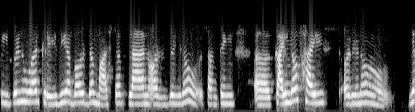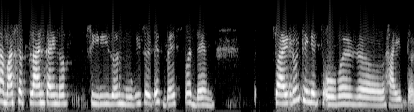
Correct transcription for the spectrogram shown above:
people who are crazy about the master plan or the you know something uh, kind of heist or you know yeah master plan kind of series or movie. So it is best for them. So I don't think it's over uh, hyped or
